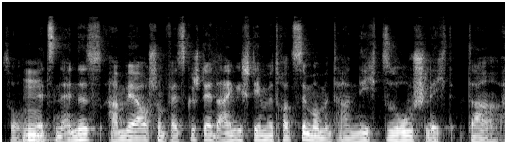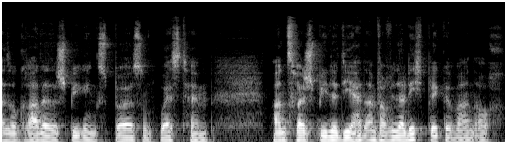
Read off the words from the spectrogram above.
So, mhm. letzten Endes haben wir ja auch schon festgestellt, eigentlich stehen wir trotzdem momentan nicht so schlecht da. Also gerade das Spiel gegen Spurs und West Ham waren zwei Spiele, die halt einfach wieder Lichtblicke waren, auch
